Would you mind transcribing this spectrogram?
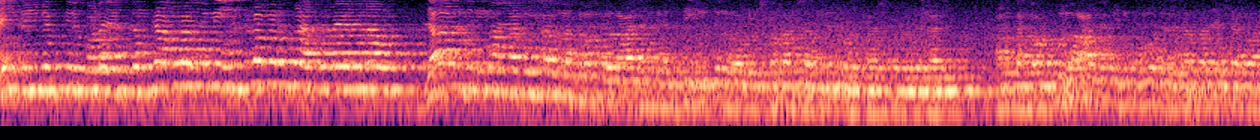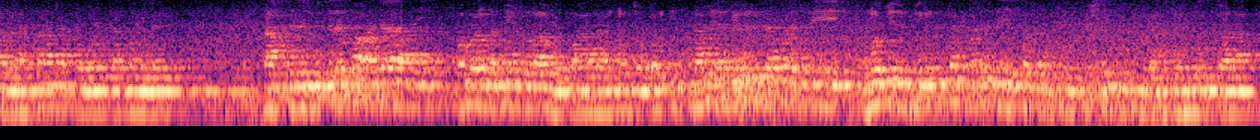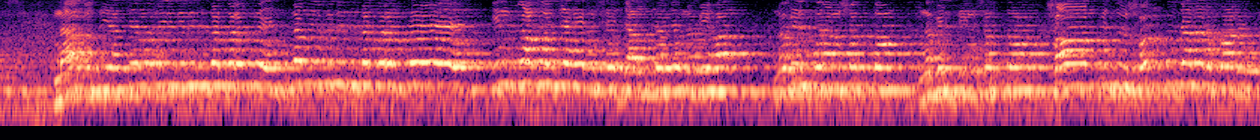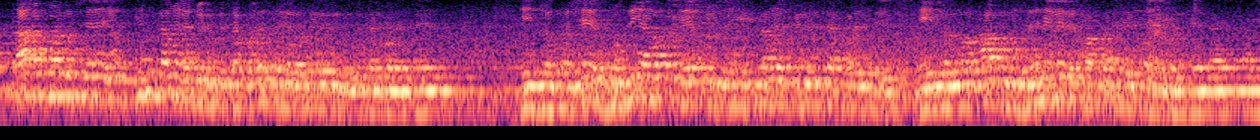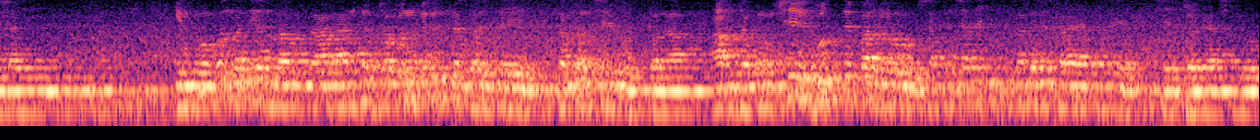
এই দুই ব্যক্তির পরে একজনকে আল্লাহ তুমি ইসলামের সাথে এনে দাও যার বিনিময়ে আমি আল্লাহ রাব্বুল আলামিনের দিন যেন আমি সবার সামনে প্রকাশ করতে পারি। আল্লাহ রাব্বুল আলামিন ওমরের ব্যাপারে কেন আল্লাহ তাআলা কবুলটা করলেন। তাফসিরের ভিতরে পাওয়া যায় ওমর রাদিয়াল্লাহু তাআলা যখন ইসলামের বিরোধিতা করেছে, নবীর বিরোধিতা করেছে, তখন কিন্তু সেই ইসলামকে না বুঝিয়া সে নবীর বিরোধিতা করেছে, ইসলামের বিরোধিতা করেছে সে জানতো যে নবী নবীর কোরআন সত্য, নবীর দিন সত্য, সব কিছু সত্য জানার পর সে ইসলামের বিরোধিতা করেছে নবীর বিরোধিতা করেছে এই জন্য সে বুঝিয়া যেহেতু সে ইসলামের বিরোধিতা করেছে এই জন্য আবু জেহেলের। কিন্তু যখন বিরোধিতা করেছে, তখন সে বুঝতো না আর যখন সে বুঝতে পারল, সাথে সাথে ইসলামের ছায়া করে সে চলে আসলো।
